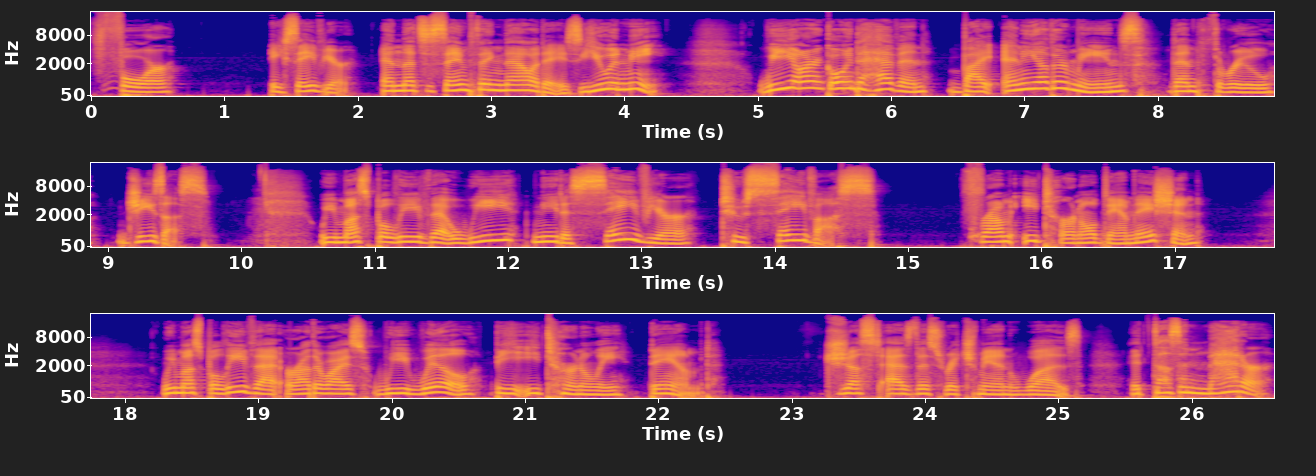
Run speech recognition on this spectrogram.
for a Savior. And that's the same thing nowadays. You and me, we aren't going to heaven by any other means than through Jesus. We must believe that we need a Savior to save us from eternal damnation. We must believe that, or otherwise we will be eternally damned. Just as this rich man was. It doesn't matter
